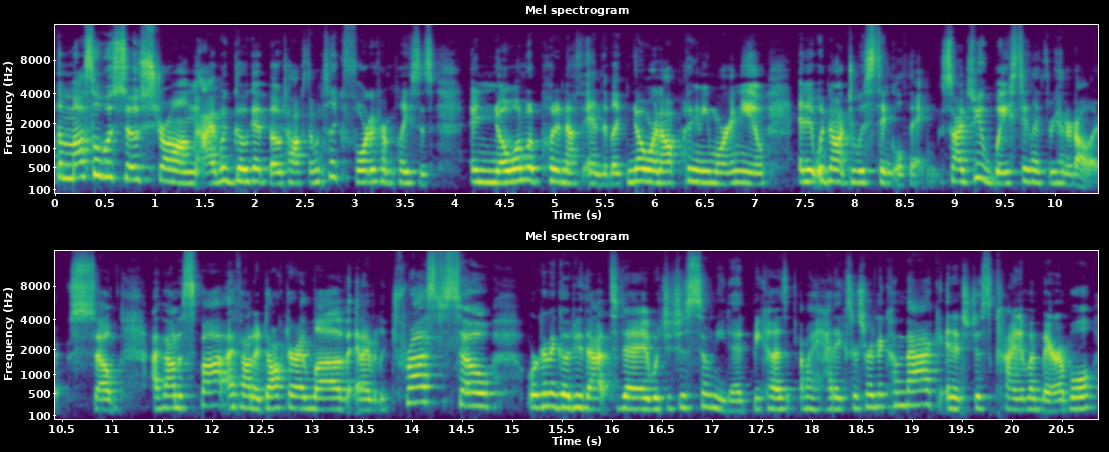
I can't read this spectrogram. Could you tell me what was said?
the muscle was so strong. I would go get Botox. I went to like four different places and no one would put enough in. They'd be like, no, we're not putting any more in you. And it would not do a single thing. So I'd just be wasting like $300. So I found a spot. I found a doctor I love and I really trust. So we're to go do that today, which is just so needed because my headaches are starting to come back and it's just kind of unbearable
